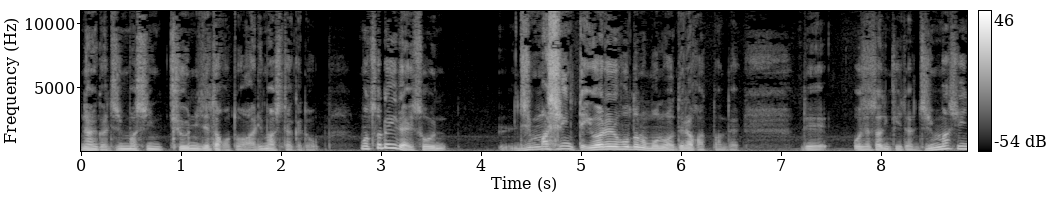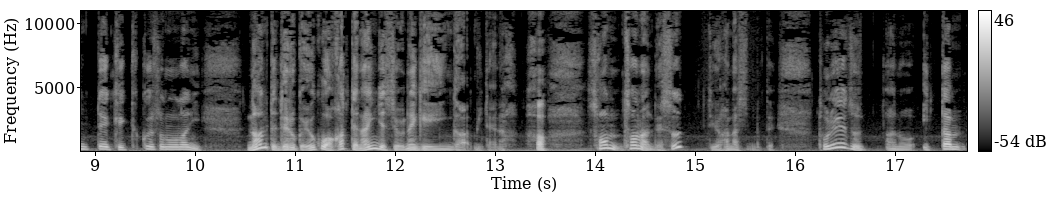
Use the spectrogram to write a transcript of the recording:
何かジンマシン急に出たことはありましたけど、まあ、それ以来そういうジンマシンって言われるほどのものは出なかったんで。でお医者さんに聞いたらジンマシンって結局その何なんて出るかよく分かってないんですよね原因がみたいな。あ そそうなんですっていう話になって。とりあえずあの一旦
